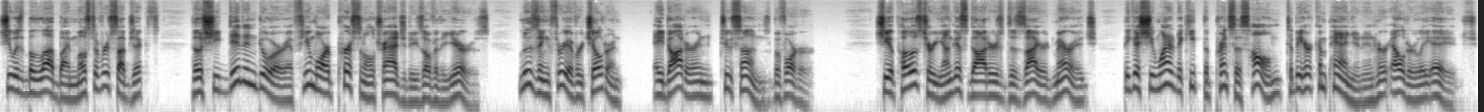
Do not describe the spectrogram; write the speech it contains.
She was beloved by most of her subjects, though she did endure a few more personal tragedies over the years, losing three of her children, a daughter and two sons, before her. She opposed her youngest daughter's desired marriage because she wanted to keep the princess home to be her companion in her elderly age.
